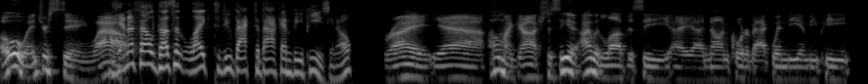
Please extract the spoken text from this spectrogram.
Oh, interesting. Wow. The NFL doesn't like to do back to back MVPs, you know? Right. Yeah. Oh my gosh. To see it, I would love to see a, a non quarterback win the MVP.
